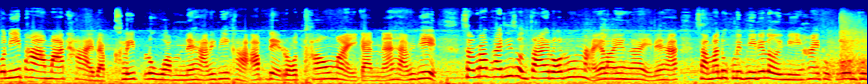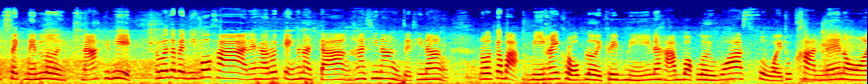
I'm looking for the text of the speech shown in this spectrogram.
วันนี้พามาถ่ายแบบคลิปรวมนะคะพี่ๆค่ะอัปเดตรถเข้าใหม่กันนะคะพี่ๆสำหรับใครที่สนใจรถรุ่นไหนอะไรยังไงนะคะสามารถดูคลิปนี้ได้เลยมีให้ทุกรุ่นทุกเซกเมนต์เลยนะพี่ๆไม่ว่าจะเป็นอีโคคาร์นะคะรถเก๋งขนาดกลาง 5 ที่นั่ง 7 ที่นั่ง รถกระบะมีให้ครบเลยคลิปนี้นะคะ บอกเลยว่าสวยทุกคันแน่นอน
